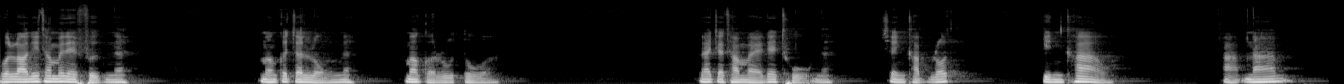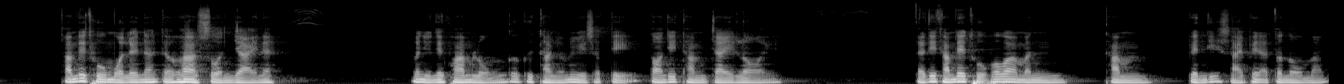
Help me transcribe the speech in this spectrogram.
คนเรานี่ถ้าไม่ได้ฝึกนะ มันก็จะหลงนะมากกว่ารู้ตัว และจะทำอะไรได้ถูกนะ เช่นขับรถ กินข้าว อาบน้ำทำได้ถูกหมดเลยนะ แต่ว่าส่วนใหญ่นะมันอยู่ในความหลงก็คือทำยังไม่มีสติ ตอนที่ทำใจลอย แต่ที่ทำได้ถูกเพราะว่ามันทำ เป็นที่สายเป็นอัตโนมัติ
